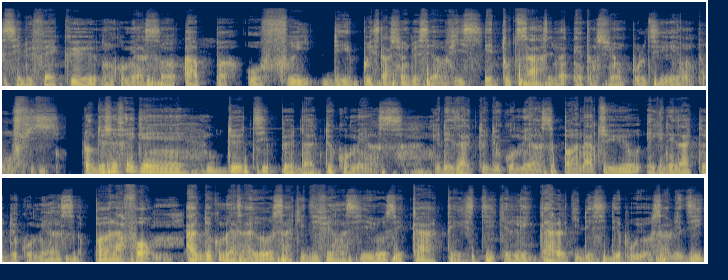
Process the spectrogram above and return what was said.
c'est le fait que un commerçant a offert des prestations de services et tout ça, c'est l'intention pour tirer un profit. Donc de ce fait, il y a deux types d'actes de commerce. Il y a des actes de commerce par nature et il y a des actes de commerce par la forme. Acte de commerce, ça qui différencie, c'est caractéristiques légales qui décident pour eux. Ça veut dire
